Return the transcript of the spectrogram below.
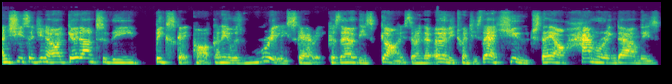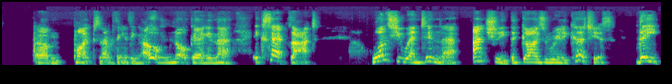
and she said, you know, I go down to the big skate park, and it was really scary because there are these guys. They're in their early twenties. They're huge. They are hammering down these um, pipes and everything. You think, oh, I'm not going in there. Except that once you went in there, actually the guys were really courteous. They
